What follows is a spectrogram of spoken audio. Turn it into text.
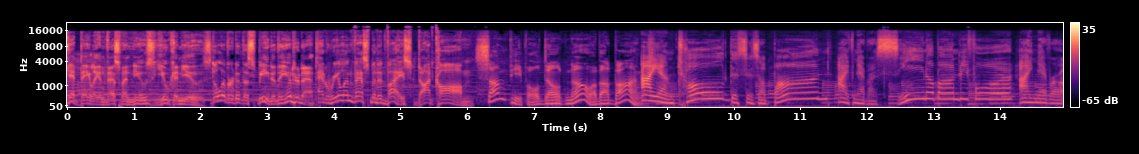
Get daily investment news you can use, delivered at the speed of the internet at realinvestmentadvice.com. Some people don't know about bonds. I am told this is a bond. I've never seen a bond before. I never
